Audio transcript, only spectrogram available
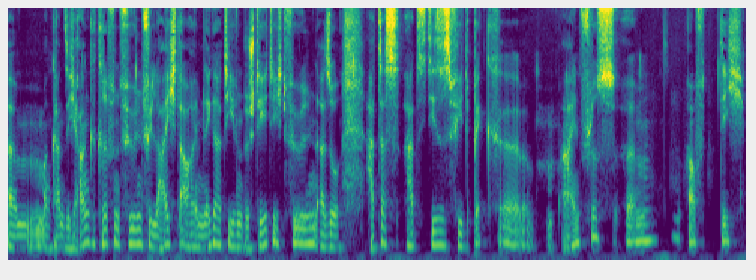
ähm, man kann sich angegriffen fühlen, vielleicht auch im Negativen bestätigt fühlen. Also hat das, hat dieses Feedback äh, Einfluss ähm, auf dich?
